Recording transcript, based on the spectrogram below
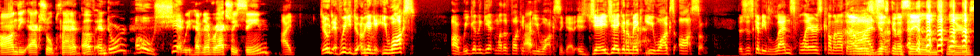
on the actual planet of Endor oh that shit, we have never actually seen? I, dude! If we could do, are we gonna get Ewoks? Are we gonna get motherfucking Ewoks again? Is JJ gonna make Ewoks awesome? There's just gonna be lens flares coming out their I was eyes. just gonna say lens flares.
